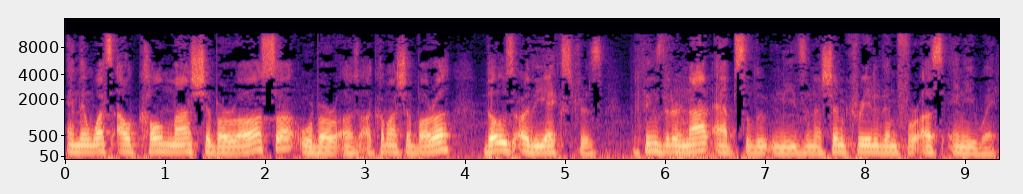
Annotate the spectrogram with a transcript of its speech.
and then what's al kol barasa or al kol bara? Those are the extras, the things that are not absolute needs, and Hashem created them for us anyway.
